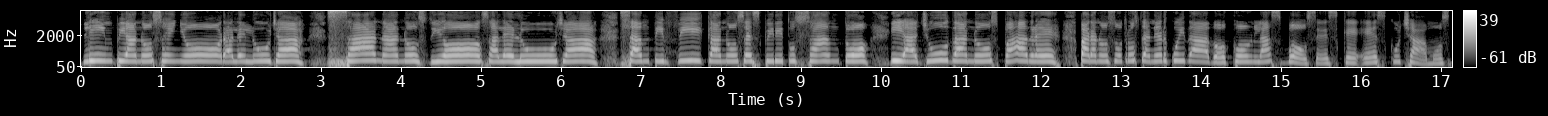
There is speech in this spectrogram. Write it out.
Límpianos, Señor Señor, aleluya. Sánanos, Dios, aleluya. Santifícanos, Espíritu Santo, y ayúdanos, Padre, para nosotros tener cuidado con las voces que escuchamos.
